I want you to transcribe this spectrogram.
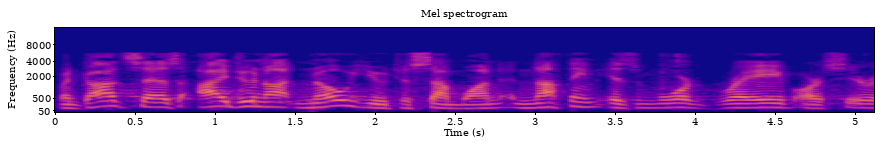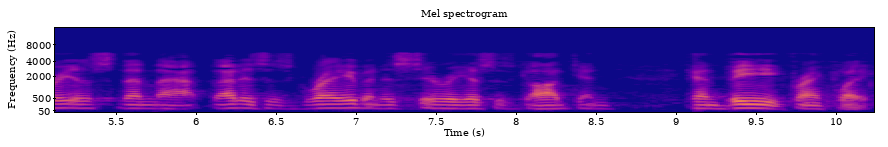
When God says, I do not know you to someone, nothing is more grave or serious than that. That is as grave and as serious as God can, can be, frankly,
